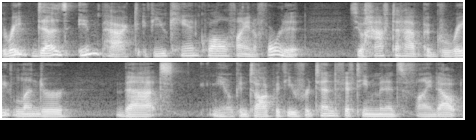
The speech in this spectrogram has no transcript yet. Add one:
The rate does impact if you can qualify and afford it. So you'll have to have a great lender that you know can talk with you for 10 to 15 minutes, find out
